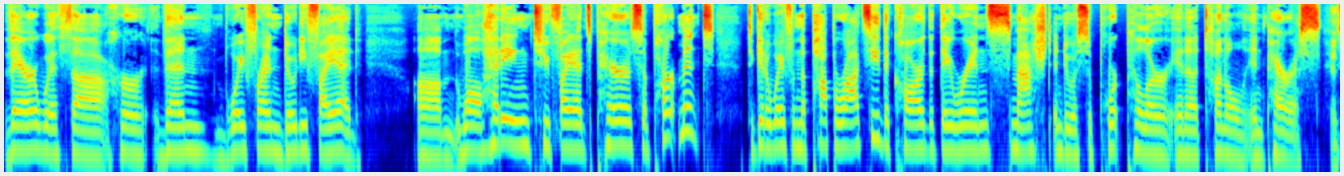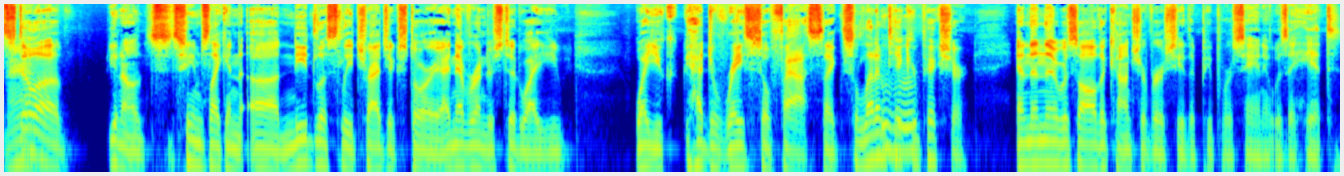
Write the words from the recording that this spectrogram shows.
there with uh, her then boyfriend, Dodi Fayed. Um, while heading to Fayed's Paris apartment to get away from the paparazzi, the car that they were in smashed into a support pillar in a tunnel in Paris. It's still a, you know, it seems like an uh, needlessly tragic story. I never understood why you why you had to race so fast. Like, so let him take your picture. And then there was all the controversy that people were saying it was a hit.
